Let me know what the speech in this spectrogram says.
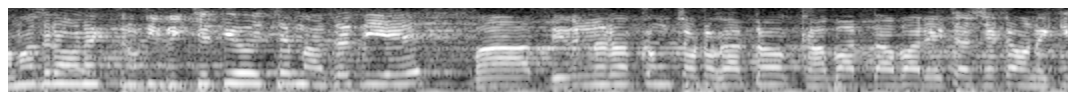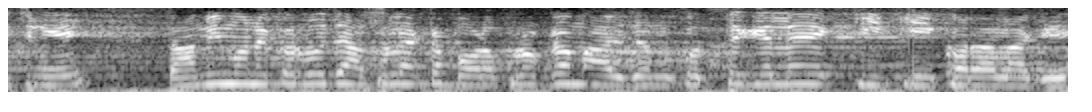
আমাদের অনেক ত্রুটি বিচ্যুতি হয়েছে মাঝে দিয়ে বা বিভিন্ন রকম ছোটোখাটো খাবার দাবার এটা সেটা অনেক কিছু নিয়ে। তো আমি মনে করব যে আসলে একটা বড় প্রোগ্রাম আয়োজন করতে গেলে কি কি করা লাগে?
